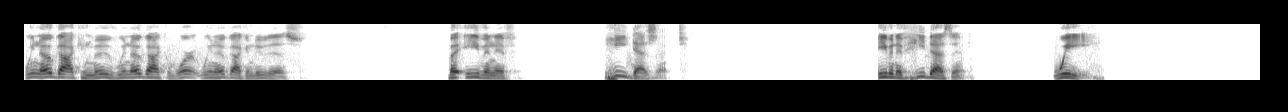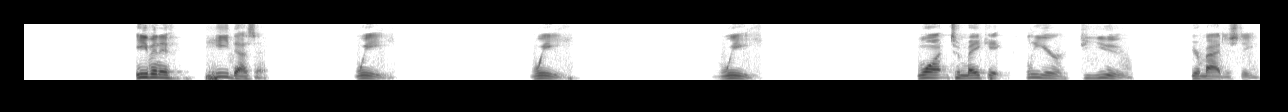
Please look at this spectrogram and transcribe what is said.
we know God can move. We know God can work. We know God can do this. But even if he doesn't, even if he doesn't, we, even if he doesn't, we, we, we want to make it clear to you, Your Majesty,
